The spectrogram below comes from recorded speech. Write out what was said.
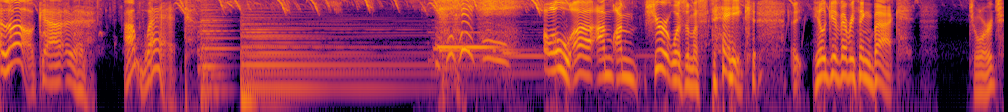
look, uh, I'm wet. Oh, uh, I'm, I'm sure it was a mistake. He'll give everything back. George?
